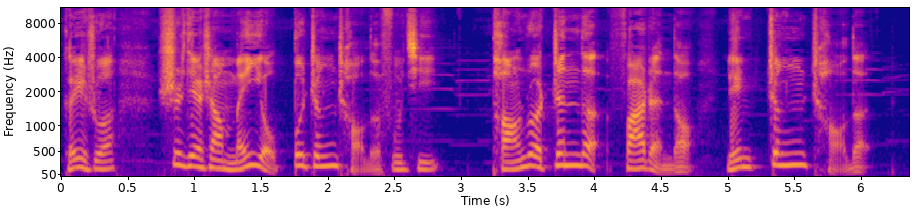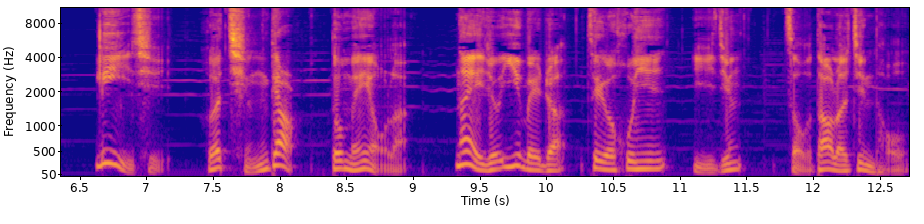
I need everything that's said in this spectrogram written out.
可以说世界上没有不争吵的夫妻。倘若真的发展到连争吵的力气和情调，都没有了，那也就意味着这个婚姻已经走到了尽头。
